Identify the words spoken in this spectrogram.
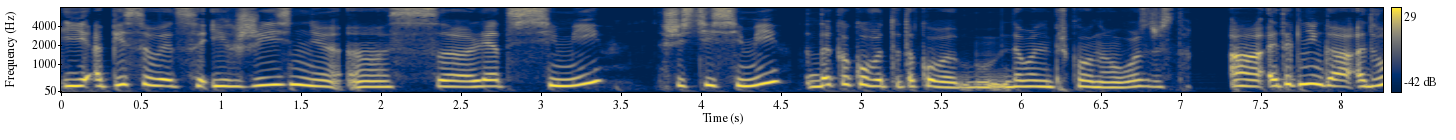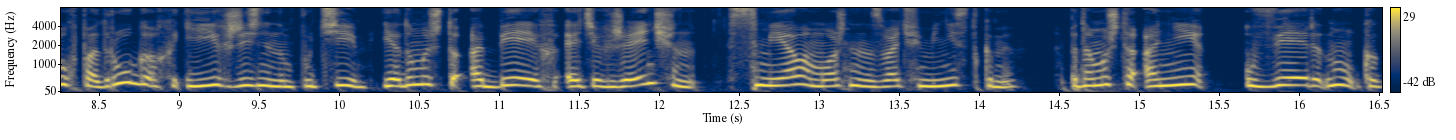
и описывается их жизнь э, с лет семи, шести-семи, до какого-то такого довольно преклонного возраста. А, Это книга о двух подругах и их жизненном пути. Я думаю, что обеих этих женщин смело можно назвать феминистками, потому что они уверены, ну, как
